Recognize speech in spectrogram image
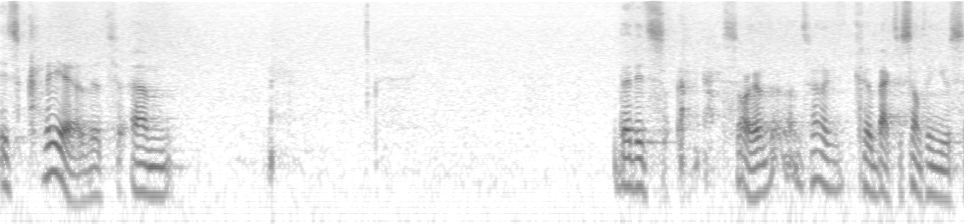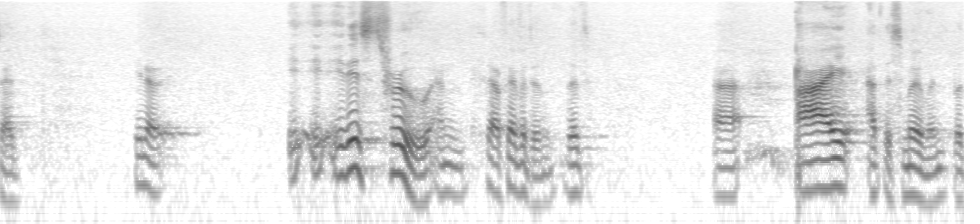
it's clear that um, that it's, sorry, I'm, I'm trying to go back to something you said. You know, it, it, is true and self-evident that uh, I, at this moment, but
